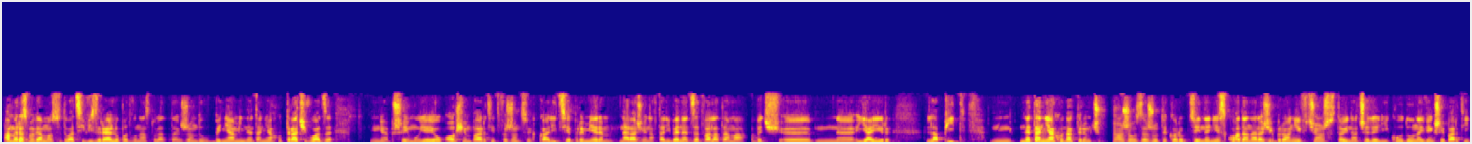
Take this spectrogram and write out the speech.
a my rozmawiamy o sytuacji w Izraelu po 12 latach rządów. Benjamin Netanyahu traci władzę, przejmuje ją osiem partii tworzących koalicję. Premierem na razie Naftali Bennett, za dwa lata ma być e, Jair Lapid. Netanyahu, na którym ciążą zarzuty korupcyjne, nie składa na razie broni, wciąż stoi na czele Likudu, największej partii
